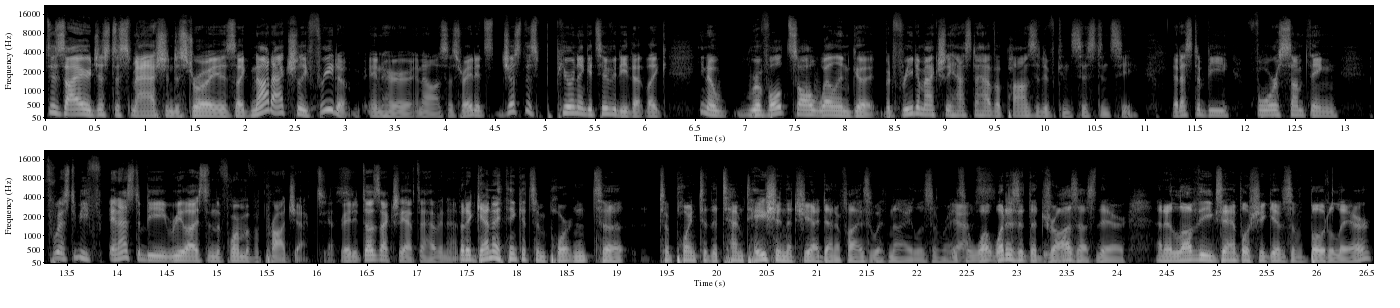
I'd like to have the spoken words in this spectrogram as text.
desire just to smash and destroy is like not actually freedom in her analysis, right? It's just this pure negativity that like, you know, revolt's all well and good, but freedom actually has to have a positive consistency. It has to be for something it has to be it has to be realized in the form of a project, Yes. right? It does actually have to have an end. But again, I think it's important to to point to the temptation that she identifies with nihilism, right? So what what is it that mm-hmm. draws us there? And I love the example she gives of Baudelaire.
